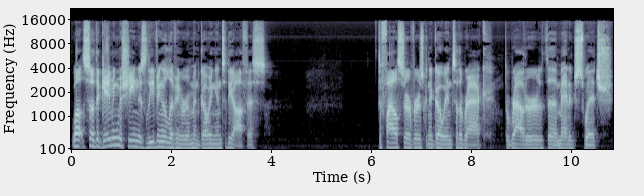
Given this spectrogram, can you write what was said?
well, so the gaming machine is leaving the living room and going into the office. The file server is going to go into the rack, the router, the managed switch,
